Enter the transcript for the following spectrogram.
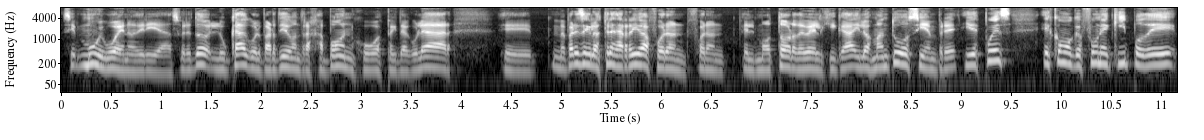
sí, muy bueno diría, sobre todo Lukaku, el partido contra Japón, jugó espectacular. me parece que los tres de arriba fueron, fueron el motor de Bélgica y los mantuvo siempre. Y después es como que fue un equipo de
